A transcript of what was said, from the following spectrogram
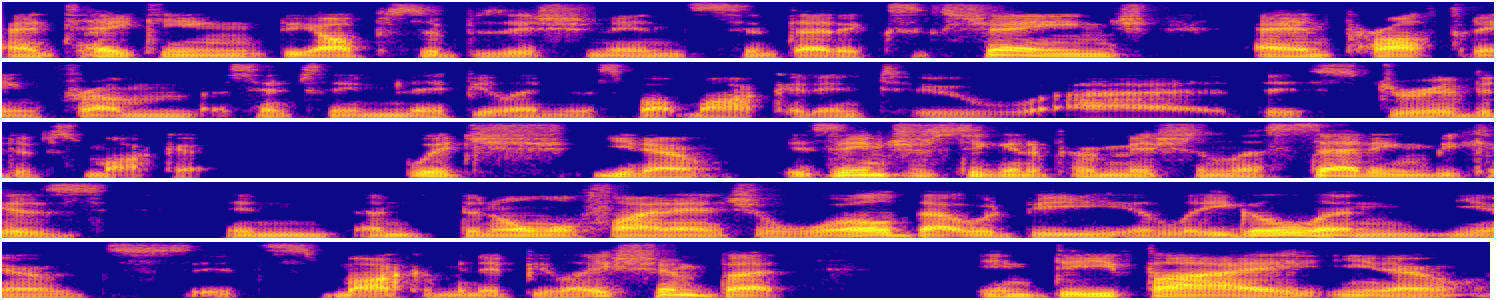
and taking the opposite position in Synthetix exchange and profiting from essentially manipulating the spot market into uh, this derivatives market, which you know is interesting in a permissionless setting because in, in, the normal financial world that would be illegal and you know it's it's market manipulation but in defi you know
